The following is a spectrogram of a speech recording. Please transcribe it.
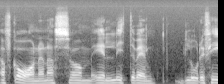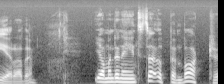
afghanerna som är lite väl glorifierade. Ja, men den är inte så uppenbart eh,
